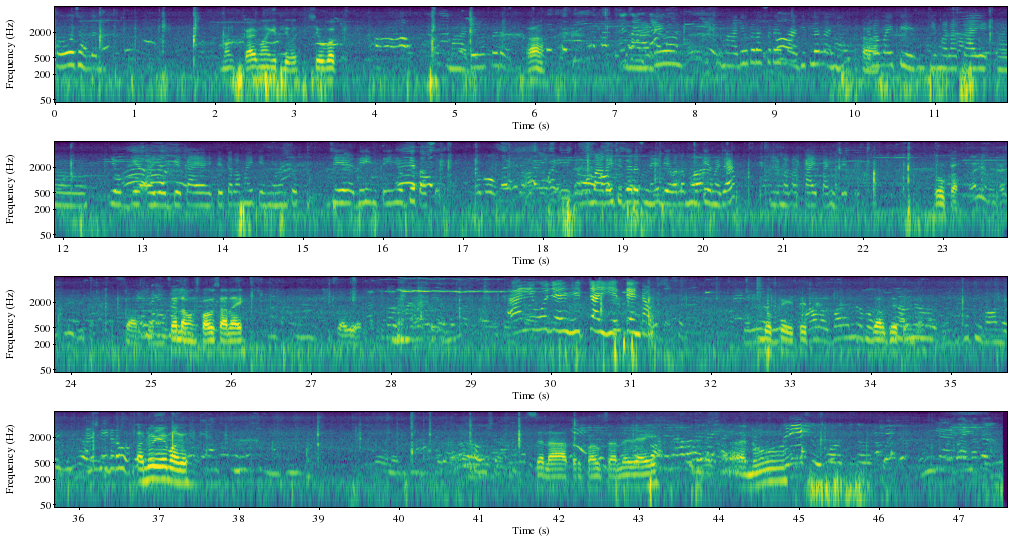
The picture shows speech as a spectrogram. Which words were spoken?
हो झालं ना. मग काय मागितले बघ शिवभक्त महादेवाकडं. हा. महादेव महादेवकडे असं काही मागितलं नाही. त्याला माहिती आहे की मला काय अं, योग्य अयोग्य काय आहे ते त्याला माहिती आहे. म्हणून तो जे देईल ते योग्यच असेल. त्यामुळे मागायची गरज नाही. देवाला माहिती आहे माझ्या की मला काय पाहिजे ते. हो का? चालतंय. चला मग पाऊस आलाय. जाऊया. आणि मुझे ही चाहिए टेंट हाउस लोक येते जाऊ दे हो. अनु ये माग. चला तर पाऊस आलेला आहे. अनु.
